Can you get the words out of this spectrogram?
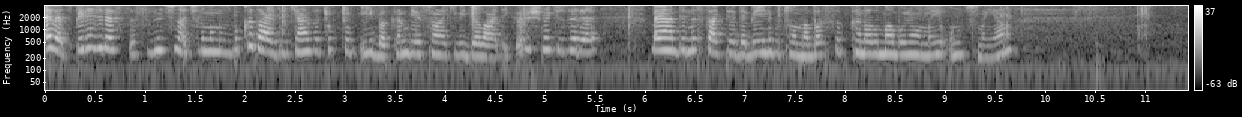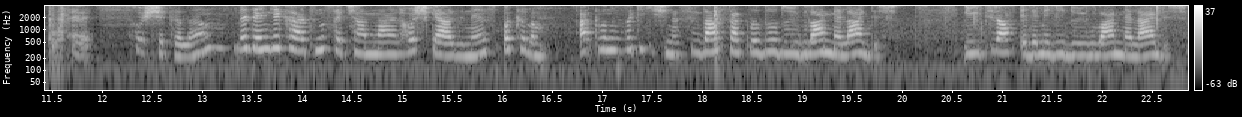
Evet birinci deste sizin için açılımımız bu kadardı. Kendinize çok çok iyi bakın. Bir sonraki videolarda görüşmek üzere. Beğendiğiniz takdirde beğeni butonuna basıp kanalıma abone olmayı unutmayın. Evet, hoşçakalın. Ve denge kartını seçenler hoş geldiniz. Bakalım aklınızdaki kişinin sizden sakladığı duygular nelerdir? İtiraf edemediği duygular nelerdir?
